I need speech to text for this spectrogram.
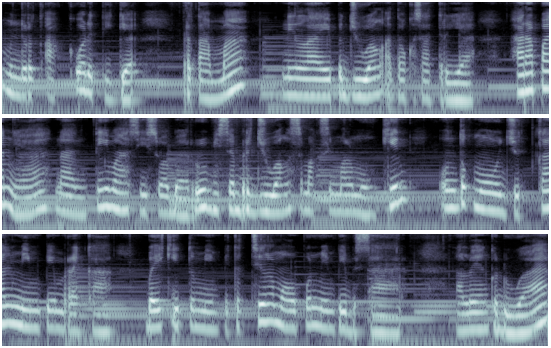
menurut aku ada tiga. Pertama, nilai pejuang atau kesatria. Harapannya nanti mahasiswa baru bisa berjuang semaksimal mungkin untuk mewujudkan mimpi mereka, baik itu mimpi kecil maupun mimpi besar. Lalu yang kedua,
